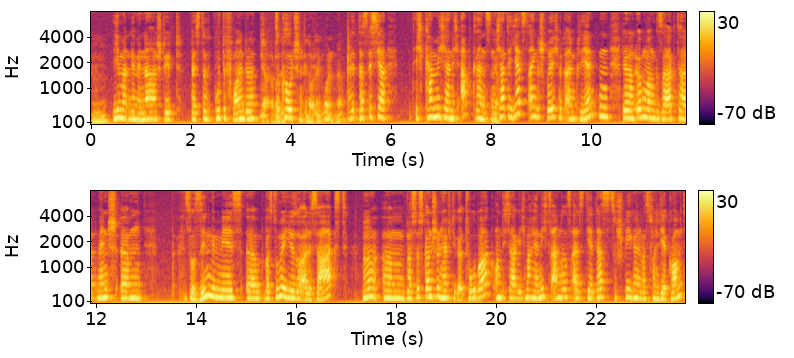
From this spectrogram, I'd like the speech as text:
Mhm. jemanden, der mir nahe steht, beste, gute Freunde Ja, zu coachen. genau der Grund. Ne? Das ist ja, ich kann mich ja nicht abgrenzen. Ja. Ich hatte jetzt ein Gespräch mit einem Klienten, der dann irgendwann gesagt hat, Mensch, ähm, so sinngemäß, ähm, was du mir hier so alles sagst, ne, ähm, das ist ganz schön heftiger Tobak und ich sage, ich mache ja nichts anderes, als dir das zu spiegeln, was von dir kommt.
